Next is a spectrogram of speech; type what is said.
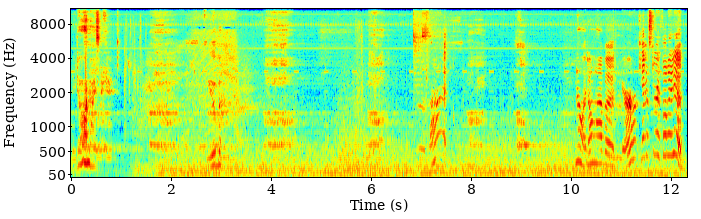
What are you doing, Isaac? Cube. Is that? No, I don't have an air canister? I thought I did.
